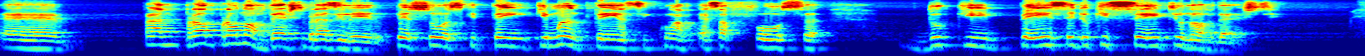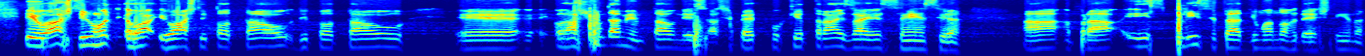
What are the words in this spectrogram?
É, para o Nordeste brasileiro, pessoas que têm, que mantêm assim com a, essa força do que pensa e do que sente o Nordeste. Eu acho, de, eu, acho de total, de total, é, eu acho fundamental nesse aspecto porque traz a essência para explícita de uma nordestina.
